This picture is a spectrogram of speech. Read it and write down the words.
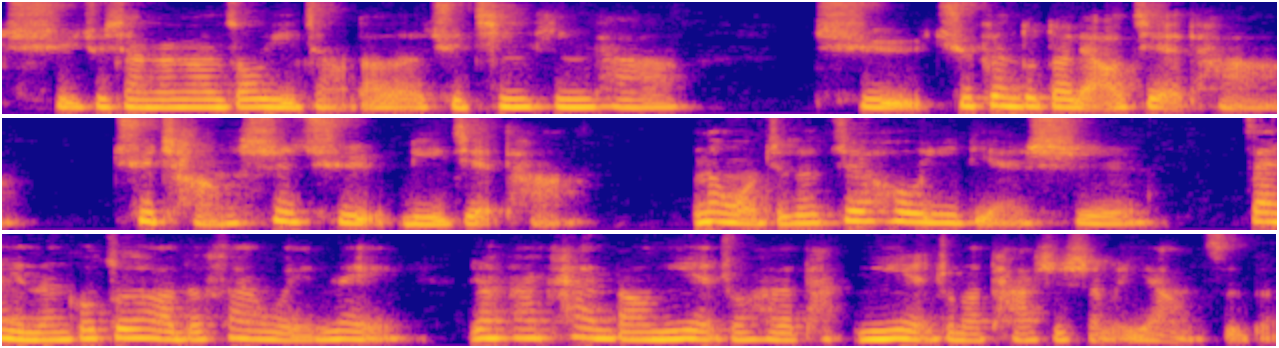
去就像刚刚周易讲到的，去倾听他，去去更多的了解他，去尝试去理解他。那我觉得最后一点是在你能够做到的范围内，让他看到你眼中他的他，你眼中的他是什么样子的。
